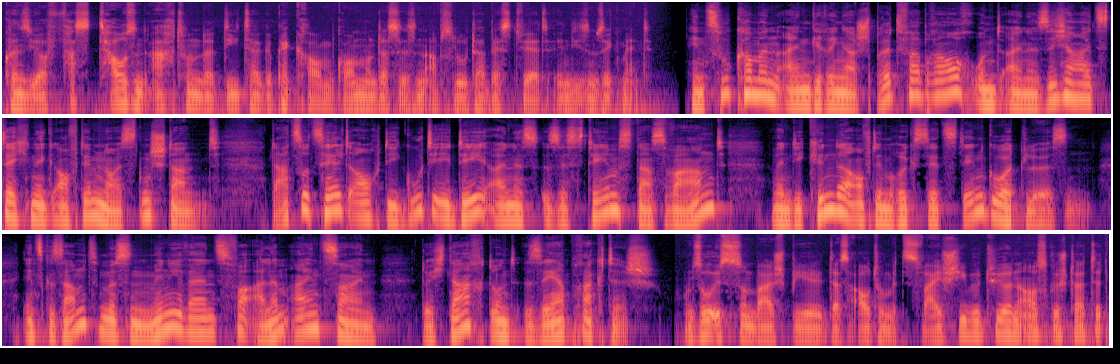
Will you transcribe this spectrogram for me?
können Sie auf fast 1800 Liter Gepäckraum kommen. Und das ist ein absoluter Bestwert in diesem Segment. Hinzu kommen ein geringer Spritverbrauch und eine Sicherheitstechnik auf dem neuesten Stand. Dazu zählt auch die gute Idee eines Systems, das warnt, wenn die Kinder auf dem Rücksitz den Gurt lösen. Insgesamt müssen Minivans vor allem eins sein, durchdacht und sehr praktisch. Und so ist zum Beispiel das Auto mit zwei Schiebetüren ausgestattet.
